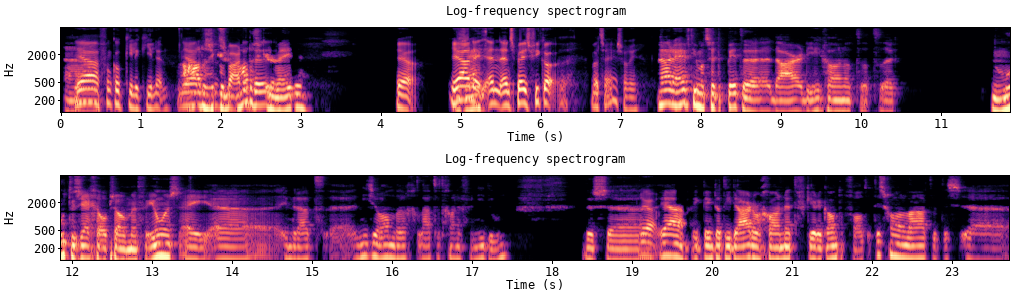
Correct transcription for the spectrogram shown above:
Uh, ja, vond ik ook kielen kielen. Ja, hadden ze, kunnen, hadden ze kunnen weten. Ja, ja dus nee, en, en specifiek, wat zei je, sorry? Nou, er heeft iemand zitten pitten uh, daar, die gewoon dat, dat moeten zeggen op zo'n moment van, jongens, hey, inderdaad, niet zo handig, laten we het gewoon even niet doen. Dus uh, ja. ja. ik denk dat hij daardoor gewoon net de verkeerde kant op valt. Het is gewoon laat. Het is, uh,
